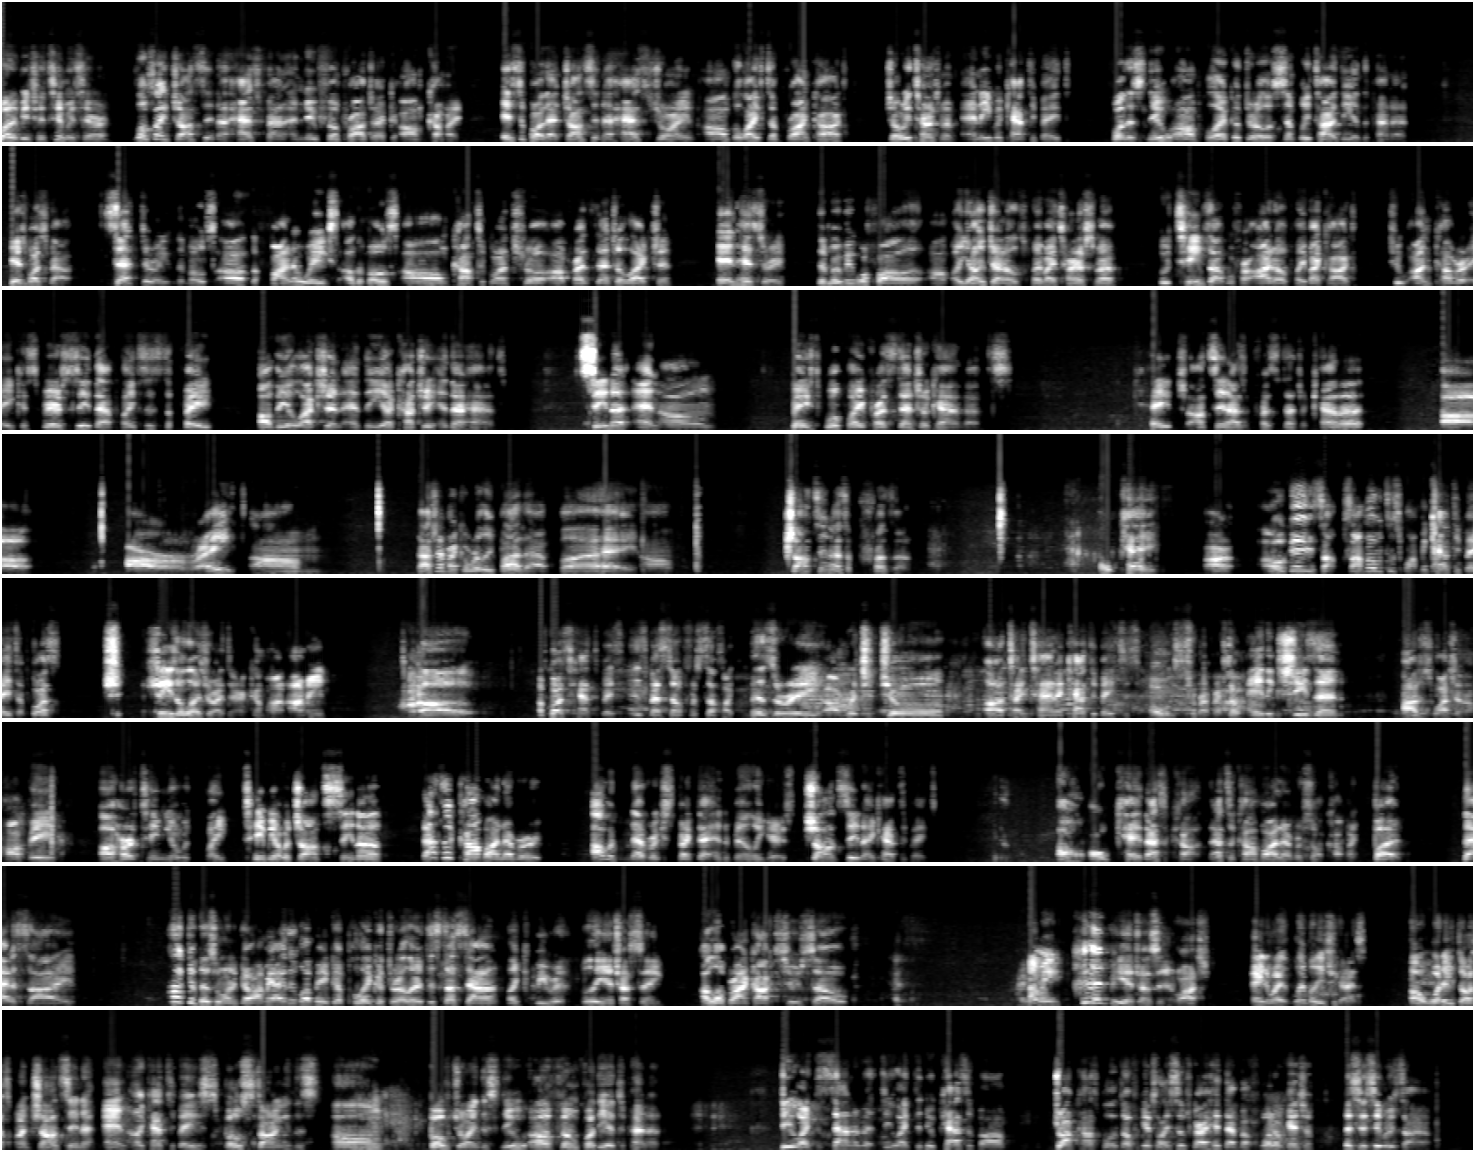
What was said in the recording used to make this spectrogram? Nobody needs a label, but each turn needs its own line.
What it Timmy's here. Looks like John Cena has found a new film project um coming. It's reported that John Cena has joined um the likes of Brian Cox, Jodie Turner-Smith, and even Kathy Bates for this new um political thriller simply titled The Independent. Here's what it's about. Set during the most uh the final weeks of the most um consequential uh, presidential election in history, the movie will follow um, a young journalist played by Turner Smith who teams up with her idol played by Cox to uncover a conspiracy that places the fate of the election and the uh, country in their hands. Cena and um, Bates will play presidential candidates. Okay, John Cena as a presidential candidate. Uh, all right. Um, not sure if I could really buy that, but hey, um, John Cena as a president. Okay. All right. Okay, so, so I'm over this one. I mean, Kathy Bates, of course, she, she's a legend right there. Come on. I mean, uh, of course, Kathy Bates is best known for stuff like Misery, uh, Richard Jewell, uh, Titanic. Kathy Bates is always terrific. So anything she's in, I'll just watch it in a heartbeat. Uh, her teaming up with like teaming up with John Cena, that's a combo I never, I would never expect that in a million years. John Cena and Kathy Bates. Oh, okay. That's a that's a combo I never saw coming. But that aside, I'll give this one a go. I mean, I do love me a good political thriller. This does sound like could be re really interesting. I love Brian Cox too, so I mean, could be interesting to watch. Anyway, let me leave you guys. Uh, what are your thoughts on John Cena and uh, Kathy Bates both starring in this? Um, both joined this new uh, film called The Independent. Do you like the sound of it? Do you like the new cast involved? Drop comments below. Don't forget to like, subscribe, hit that bell for notification. This is Simu Sign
